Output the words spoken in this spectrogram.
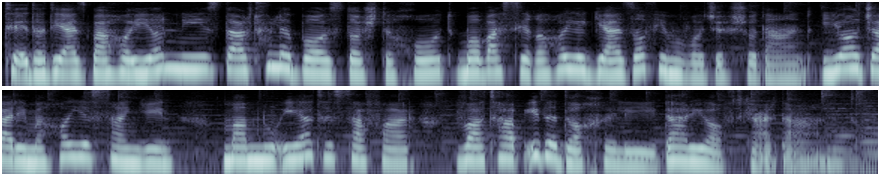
تعدادی از بهاییان نیز در طول بازداشت خود با وسیقه های گذافی مواجه شدند یا جریمه های سنگین، ممنوعیت سفر و تبعید داخلی دریافت کردند.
